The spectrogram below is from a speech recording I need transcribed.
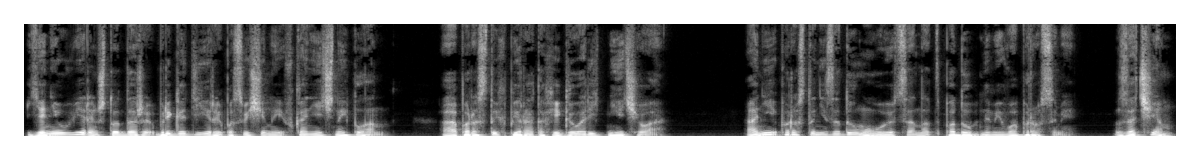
Я не уверен, что даже бригадиры посвящены в конечный план. А о простых пиратах и говорить нечего. Они просто не задумываются над подобными вопросами. Зачем?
